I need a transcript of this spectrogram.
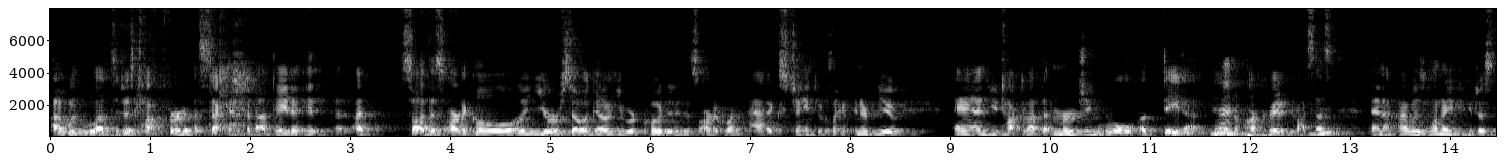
I would love to just talk for a second about data. It, I saw this article a year or so ago. You were quoted in this article in Ad Exchange. It was like an interview, and you talked about the emerging role of data in Hmm. our creative process. And I was wondering if you could just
